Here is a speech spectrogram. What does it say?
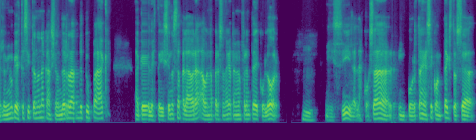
es lo mismo que esté citando una canción de rap de Tupac a que le esté diciendo esa palabra a una persona que tenga enfrente de color. Mm. Y sí, las cosas importan en ese contexto, o sea,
